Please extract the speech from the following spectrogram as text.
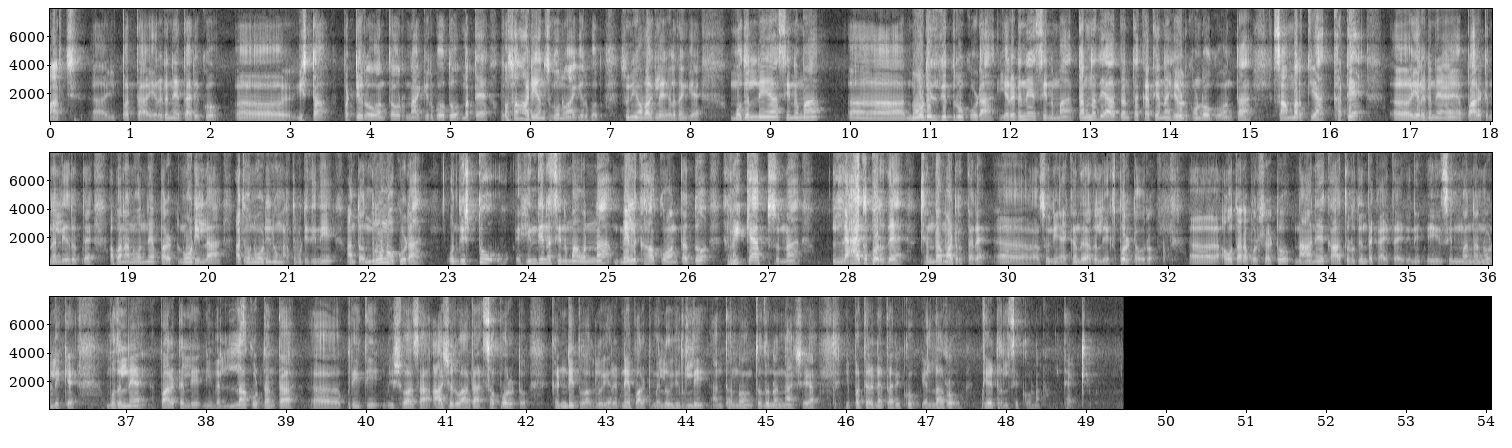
ಮಾರ್ಚ್ ಇಪ್ಪತ್ತ ಎರಡನೇ ತಾರೀಕು ಇಷ್ಟಪಟ್ಟಿರುವಂಥವ್ರನ್ನಾಗಿರ್ಬೋದು, ಮತ್ತು ಹೊಸ ಆಡಿಯನ್ಸ್ಗೂ ಆಗಿರ್ಬೋದು. ಸುನಿ, ಅವಾಗಲೇ ಹೇಳ್ದಂಗೆ, ಮೊದಲನೆಯ ಸಿನಿಮಾ ನೋಡಿಲ್ದಿದ್ರೂ ಕೂಡ ಎರಡನೇ ಸಿನಿಮಾ ತನ್ನದೇ ಆದಂಥ ಕಥೆನ ಹೇಳ್ಕೊಂಡು ಹೋಗುವಂಥ ಸಾಮರ್ಥ್ಯ ಕತೆ ಎರಡನೇ ಪಾರ್ಟಿನಲ್ಲಿ ಇರುತ್ತೆ. ಅಪ್ಪ, ನಾನು ಒಂದನೇ ಪಾರ್ಟ್ ನೋಡಿಲ್ಲ, ಅಥವಾ ನೋಡಿನೂ ಮರ್ತುಬಿಟ್ಟಿದ್ದೀನಿ ಅಂತಂದ್ರೂ ಕೂಡ ಒಂದಿಷ್ಟು ಹಿಂದಿನ ಸಿನಿಮಾವನ್ನು ಮೆಲುಕು ಹಾಕುವಂಥದ್ದು ರೀಕ್ಯಾಪ್ಸನ್ನ ಲ್ಯಾಗ್ ಬರದೆ ಚೆಂದ ಮಾಡಿರ್ತಾರೆ ಸುನಿ, ಯಾಕಂದರೆ ಅದರಲ್ಲಿ ಎಕ್ಸ್ಪರ್ಟ್ ಅವರು. ಅವತಾರ ಪುರುಷ ಟು ನಾನೇ ಕಾತುರದಿಂದ ಕಾಯ್ತಾ ಇದ್ದೀನಿ ಈ ಸಿನಿಮಾನ ನೋಡಲಿಕ್ಕೆ. ಮೊದಲನೇ ಪಾರ್ಟಲ್ಲಿ ನೀವೆಲ್ಲ ಕೊಟ್ಟಂಥ ಪ್ರೀತಿ, ವಿಶ್ವಾಸ, ಆಶೀರ್ವಾದ ಸಪೋರ್ಟು ಖಂಡಿತವಾಗ್ಲೂ ಎರಡನೇ ಪಾರ್ಟ್ ಮೇಲೂ ಇರಲಿ ಅಂತ ಅನ್ನೋವಂಥದ್ದು ನನ್ನ ಆಶಯ. ಇಪ್ಪತ್ತೆರಡನೇ ತಾರೀಕು ಎಲ್ಲರೂ ಥಿಯೇಟ್ರಲ್ಲಿ ಸಿಕ್ಕೋಣ. Thank you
